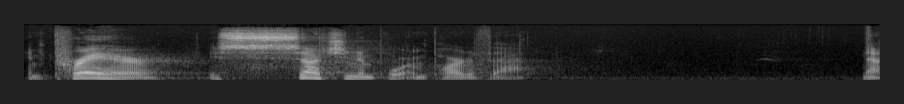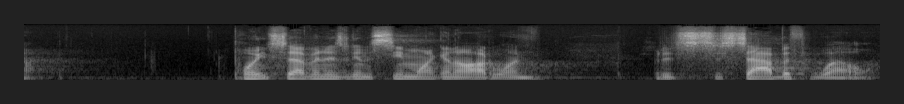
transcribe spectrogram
And prayer is such an important part of that. Point seven is going to seem like an odd one, but it's to Sabbath well.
